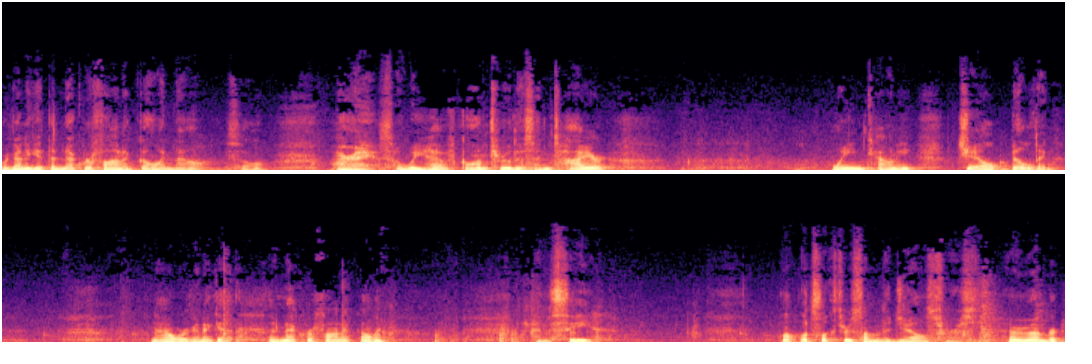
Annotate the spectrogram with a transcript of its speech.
We're going to get the necrophonic going now. So, all right. So we have gone through this entire Wayne County Jail building. Now we're going to get the necrophonic going and see. Well, let's look through some of the gels first. And remember,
